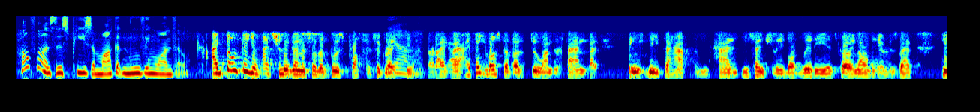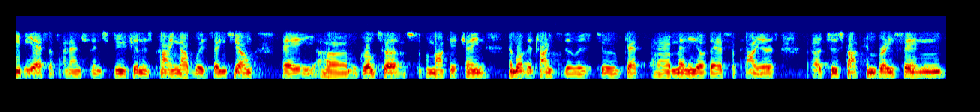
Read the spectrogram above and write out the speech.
How far is this piece a market moving one, though? I don't think it's actually going to sort of boost profits a great yeah. deal, but I, I think most of us do understand that things need to happen. And essentially, what really is going on here is that DBS, a financial institution, is tying up with Sheng Siong, a um, grocer, a supermarket chain. And what they're trying to do is to get uh, many of their suppliers uh, to start embracing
